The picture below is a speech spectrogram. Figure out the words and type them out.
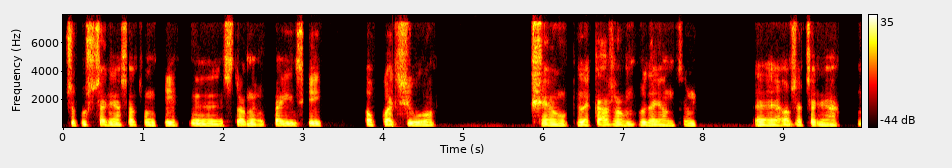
przypuszczenia, szacunki y, strony ukraińskiej, opłaciło się lekarzom wydającym y, orzeczenia y,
